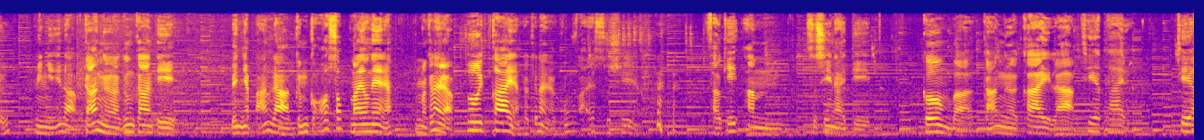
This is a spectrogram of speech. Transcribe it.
ừ, mình nghĩ là cá ngừ gương can thì bên Nhật Bản là cũng có sốt mayonnaise nữa nhưng mà cái này là hơi cay à cái này là không phải sushi. sau khi ăn sushi này thì cơm và cá ngừ cay là chia tay chia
